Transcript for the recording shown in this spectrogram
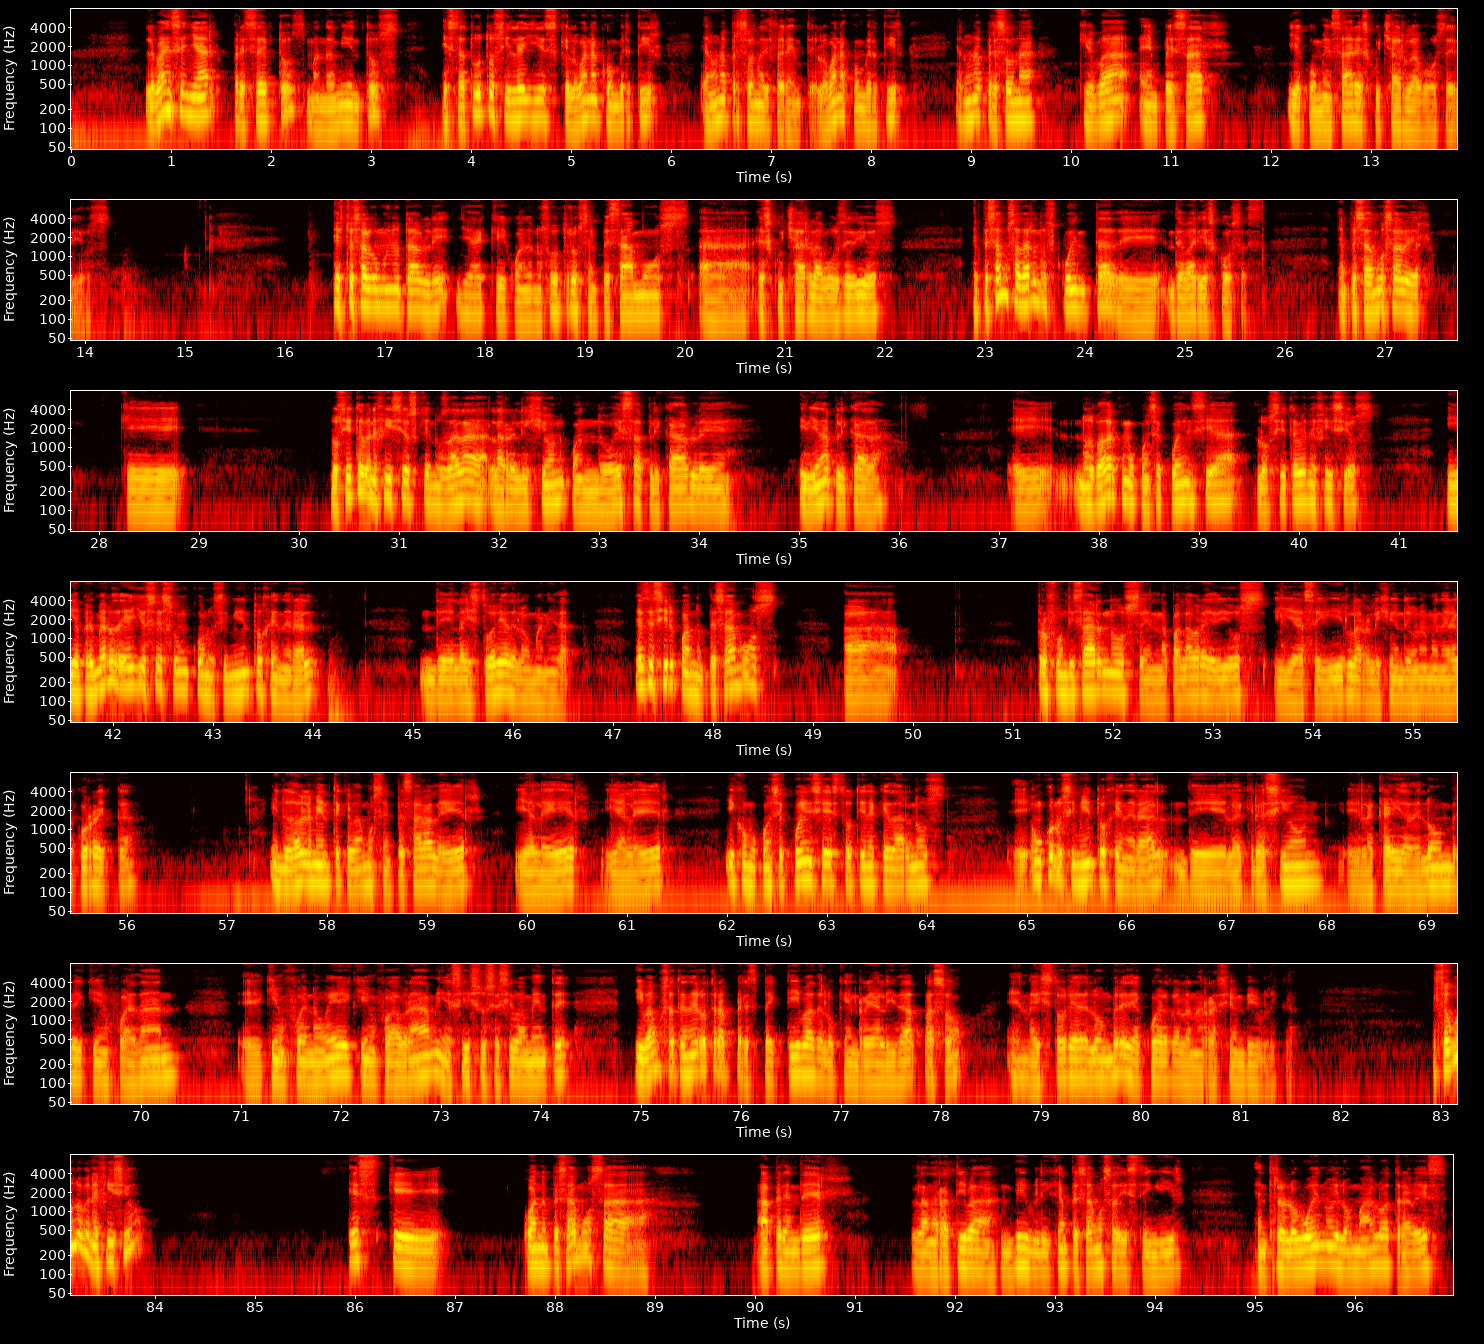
le va a enseñar preceptos, mandamientos, estatutos y leyes que lo van a convertir en una persona diferente, lo van a convertir en una persona que va a empezar y a comenzar a escuchar la voz de Dios. Esto es algo muy notable ya que cuando nosotros empezamos a escuchar la voz de Dios, empezamos a darnos cuenta de, varias cosas. Empezamos a ver que los siete beneficios que nos da la, religión cuando es aplicable y bien aplicada, eh, nos va a dar como consecuencia los siete beneficios y el primero de ellos es un conocimiento general de la historia de la humanidad. Es decir, cuando empezamos a profundizarnos en la palabra de Dios y a seguir la religión de una manera correcta, Indudablemente que vamos a empezar a leer y a leer y a leer y como consecuencia esto tiene que darnos eh, un conocimiento general de la creación, eh, la caída del hombre, quién fue Adán, eh, quién fue Noé, quién fue Abraham y así sucesivamente. Y vamos a tener otra perspectiva de lo que en realidad pasó en la historia del hombre de acuerdo a la narración bíblica. El segundo beneficio es que cuando empezamos a aprender la narrativa bíblica, empezamos a distinguir entre lo bueno y lo malo a través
